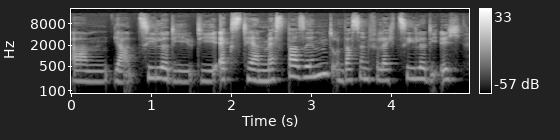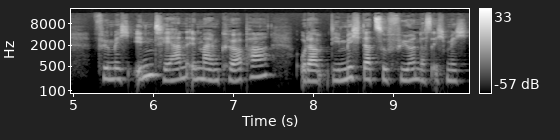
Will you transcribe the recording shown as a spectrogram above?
ähm, ja, Ziele, die, die extern messbar sind und was sind vielleicht Ziele, die ich für mich intern in meinem Körper oder die mich dazu führen, dass ich mich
